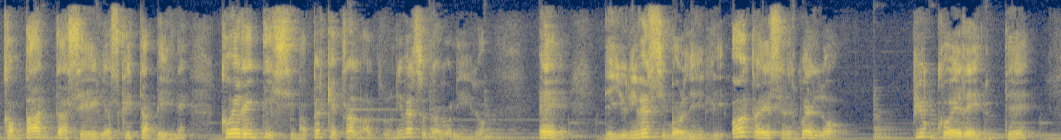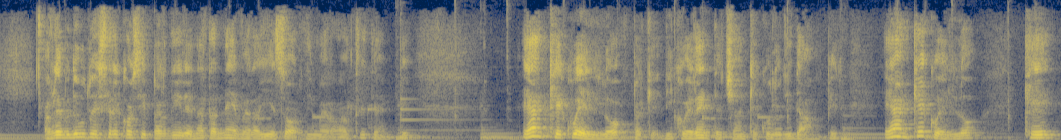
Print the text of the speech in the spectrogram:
compatta, seria, scritta bene, coerentissima, perché tra l'altro l'universo Dragonero è degli universi Bornelli, oltre ad essere quello più coerente, avrebbe dovuto essere così per dire nata Never agli esordi, ma erano altri tempi, e anche quello, perché di coerente c'è anche quello di Dampir, è anche quello che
